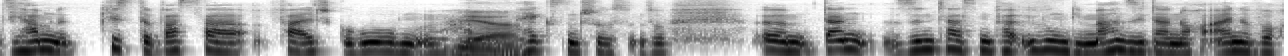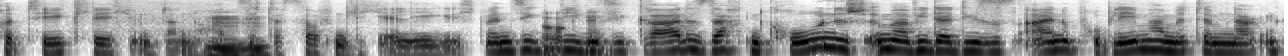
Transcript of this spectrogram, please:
Sie haben eine Kiste Wasser falsch gehoben, ja. einen Hexenschuss und so, ähm, dann sind das ein paar Übungen, die machen Sie dann noch eine Woche täglich und dann hat mhm. sich das hoffentlich erledigt. Wenn Sie, okay. wie Sie gerade sagten, chronisch immer wieder dieses eine Problem haben mit dem Nacken,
